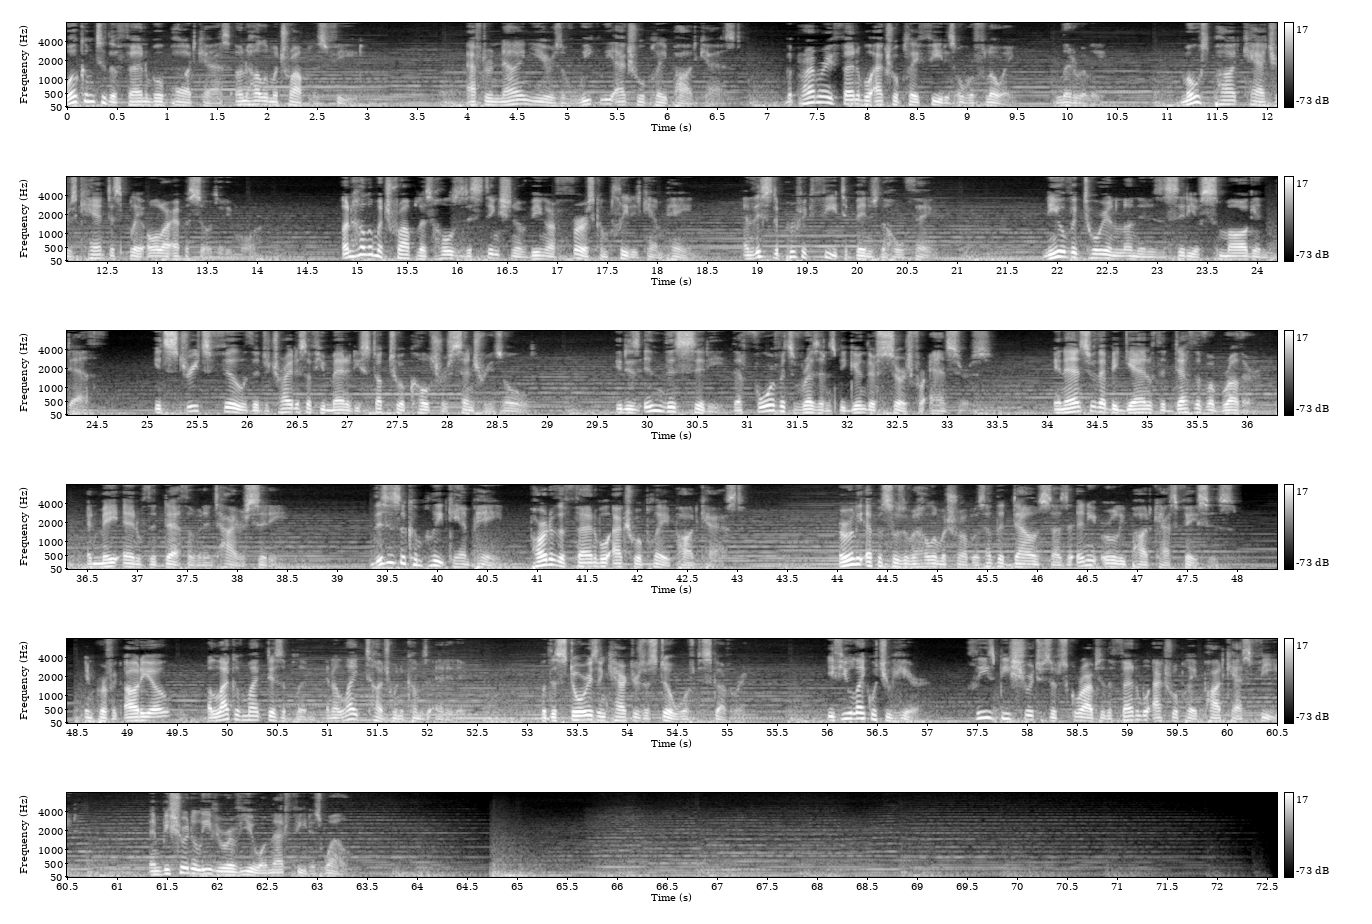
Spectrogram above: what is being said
Welcome to the Fandible Podcast Unhallowed Metropolis feed. After nine years of weekly actual play podcast, the primary Fandible actual play feed is overflowing, literally. Most podcatchers can't display all our episodes anymore. Unhallowed Metropolis holds the distinction of being our first completed campaign, and this is the perfect feed to binge the whole thing. Neo Victorian London is a city of smog and death, its streets filled with the detritus of humanity stuck to a culture centuries old. It is in this city that four of its residents begin their search for answers. An answer that began with the death of a brother and may end with the death of an entire city. This is a complete campaign, part of the Fandible Actual Play podcast. Early episodes of Unhallowed Metropolis have the downsides that any early podcast faces imperfect audio, a lack of mic discipline, and a light touch when it comes to editing. But the stories and characters are still worth discovering. If you like what you hear, please be sure to subscribe to the Fandible Actual Play podcast feed, and be sure to leave your review on that feed as well.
